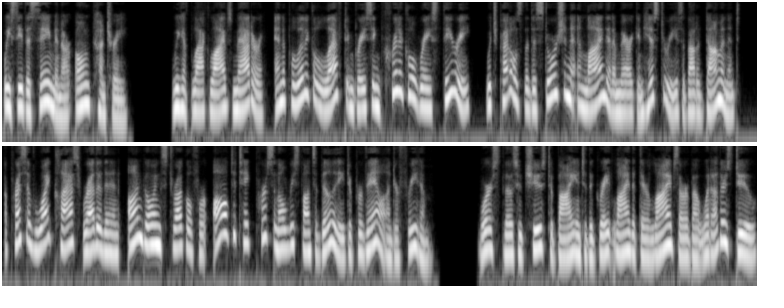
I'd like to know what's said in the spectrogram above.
We see the same in our own country. We have Black Lives Matter and a political left embracing critical race theory, which peddles the distortion and lie that American history is about a dominant, oppressive white class rather than an ongoing struggle for all to take personal responsibility to prevail under freedom. Worse, those who choose to buy into the great lie that their lives are about what others do,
